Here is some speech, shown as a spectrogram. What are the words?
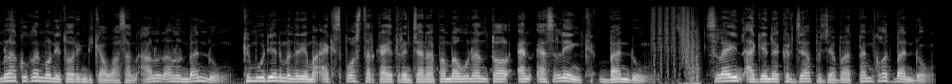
melakukan monitoring di kawasan alun-alun Bandung, kemudian menerima ekspos terkait rencana pembangunan tol NS Link Bandung. Selain agenda kerja pejabat Pemkot Bandung,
